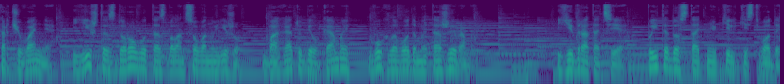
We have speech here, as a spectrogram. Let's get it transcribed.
Харчування їжте здорову та збалансовану їжу, багато білками, вуглеводами та жирами. Гідратація пийте достатню кількість води.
